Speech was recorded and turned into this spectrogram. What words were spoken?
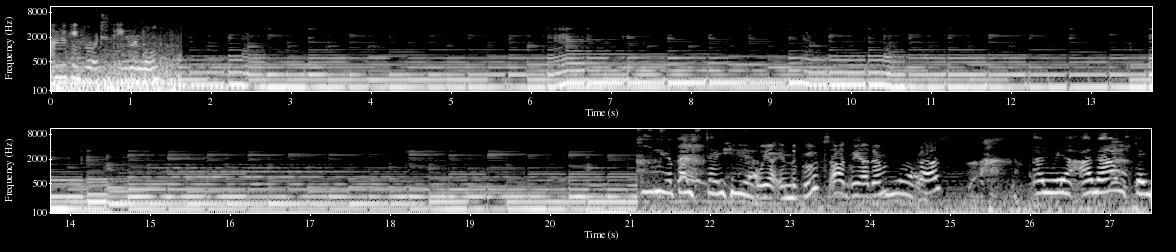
I'm looking forward to seeing them all. Here. we are in the boots, aren't we, Adam? Yes. And we are now stay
